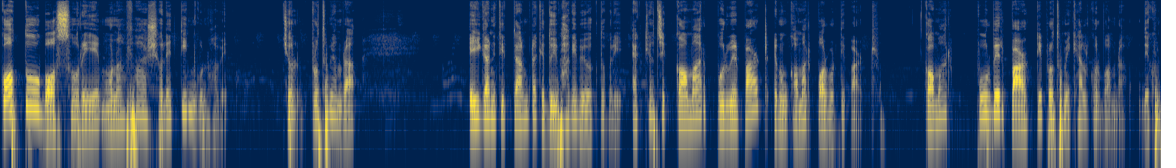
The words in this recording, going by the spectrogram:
কত বছরে মুনাফা আসলে তিন গুণ হবে? চলুন, প্রথমে আমরা এই গাণিতিক টার্মটাকে দুই ভাগে বিভক্ত করি। একটি হচ্ছে কমার পূর্বের পার্ট এবং কমার পরবর্তী পার্ট কমার পূর্বের পার্টটি প্রথমে খেয়াল করব আমরা। দেখুন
